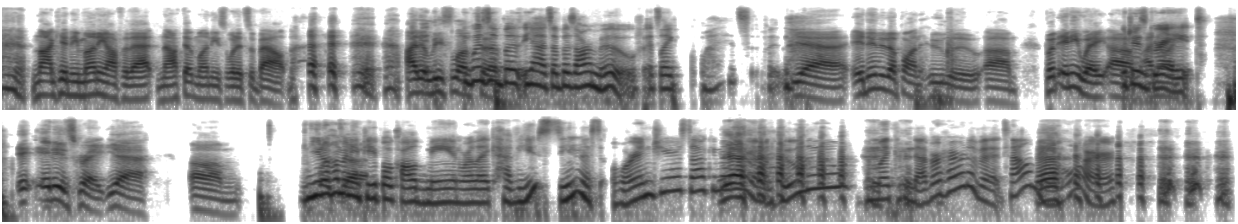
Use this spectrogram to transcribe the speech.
not getting any money off of that. Not that money's what it's about. I'd at least love it was to. a bi- yeah, it's a bizarre move. It's like what? But- yeah, it ended up on Hulu. Um, but anyway, um, Which is know I- great. it, it is great, yeah. Um, You know But, how many uh, people called me and were like, "Have you seen this Orange Years documentary on Hulu?" I'm like, "Never heard of it. Tell me more."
